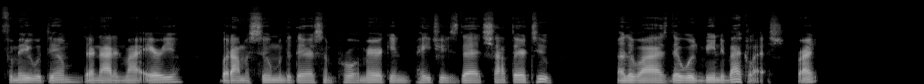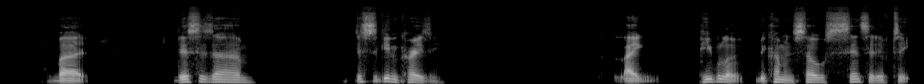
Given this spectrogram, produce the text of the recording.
familiar with them. They're not in my area, but I'm assuming that there are some pro-American patriots that shop there too. Otherwise, there wouldn't be any backlash, right? But this is um this is getting crazy. Like people are becoming so sensitive to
